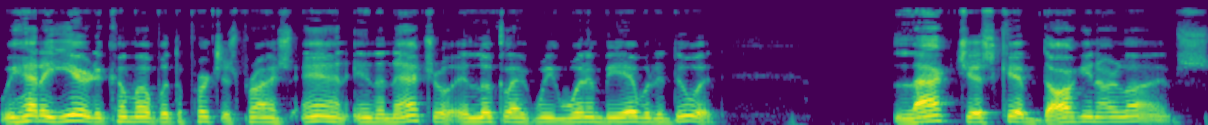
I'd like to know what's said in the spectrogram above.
We had a year to come up with the purchase price, and in the natural, it looked like we wouldn't be able to do it. Lack just kept dogging our lives.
